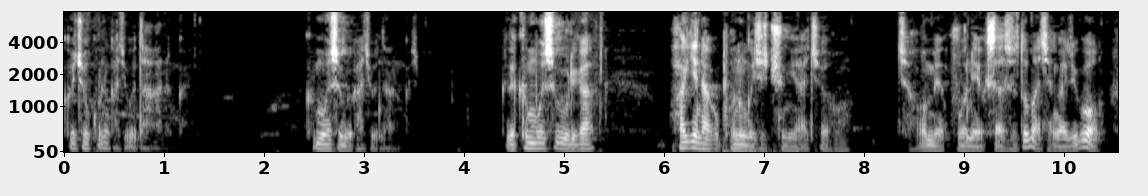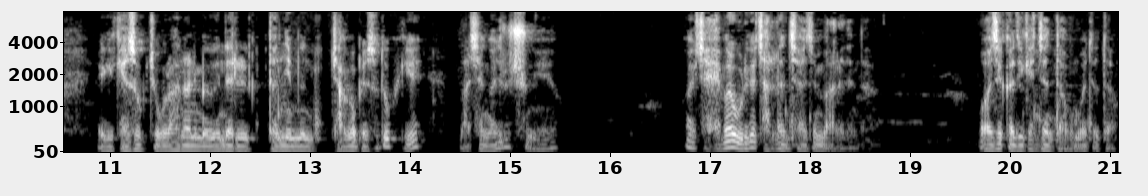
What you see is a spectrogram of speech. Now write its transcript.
그 조건을 가지고 나가는 거예요. 그 모습을 가지고 나가는 거죠. 근데 그 모습을 우리가 확인하고 보는 것이 중요하죠. 처음에 구원의 역사에서도 마찬가지고 여기 계속적으로 하나님의 은혜를 덧입는 작업에서도 그게 마찬가지로 중요해요. 제발 우리가 잘난 체 하지 말아야 된다. 어제까지 괜찮다고 뭐어다고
